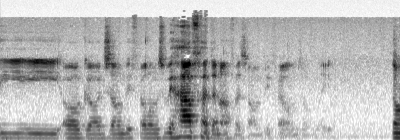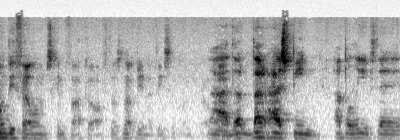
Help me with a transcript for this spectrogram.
the oh god zombie films. We have had enough of zombie films of late. Zombie films can fuck off. There's not been a decent one for a Nah, there, there has been. I believe the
